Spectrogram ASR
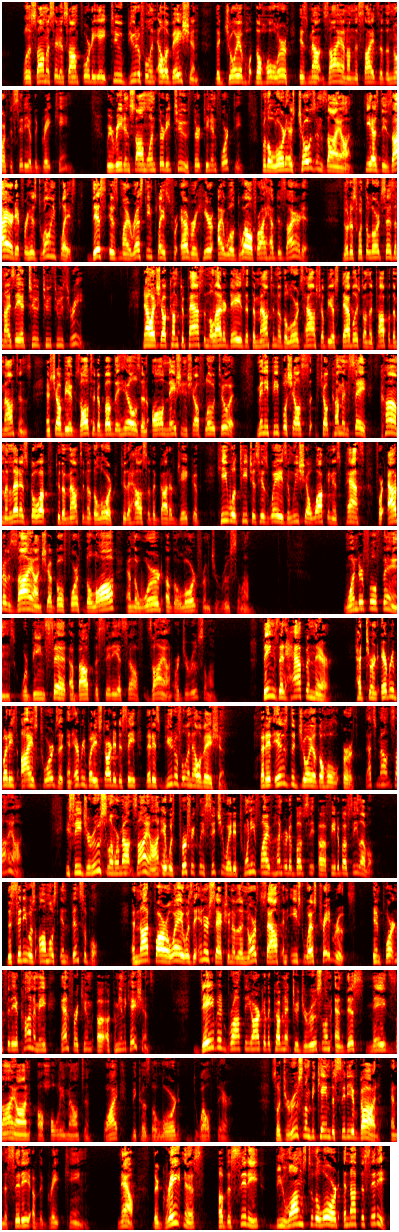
Well, the psalmist said in Psalm 48 2, beautiful in elevation, the joy of the whole earth is Mount Zion on the sides of the north, the city of the great king. We read in Psalm 132 13 and 14, For the Lord has chosen Zion, he has desired it for his dwelling place. This is my resting place forever. Here I will dwell, for I have desired it. Notice what the Lord says in Isaiah 2 2 through 3. Now it shall come to pass in the latter days that the mountain of the Lord's house shall be established on the top of the mountains, and shall be exalted above the hills, and all nations shall flow to it. Many people shall, shall come and say, Come and let us go up to the mountain of the Lord, to the house of the God of Jacob. He will teach us his ways, and we shall walk in his paths. For out of Zion shall go forth the law and the word of the Lord from Jerusalem. Wonderful things were being said about the city itself, Zion or Jerusalem. Things that happened there had turned everybody's eyes towards it, and everybody started to see that it's beautiful in elevation, that it is the joy of the whole earth. That's Mount Zion. You see, Jerusalem or Mount Zion, it was perfectly situated 2,500 above sea, uh, feet above sea level. The city was almost invincible. And not far away was the intersection of the north, south, and east west trade routes, important for the economy and for uh, uh, communications. David brought the Ark of the Covenant to Jerusalem, and this made Zion a holy mountain. Why? Because the Lord dwelt there. So Jerusalem became the city of God and the city of the great king. Now, the greatness of the city belongs to the Lord and not the city.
